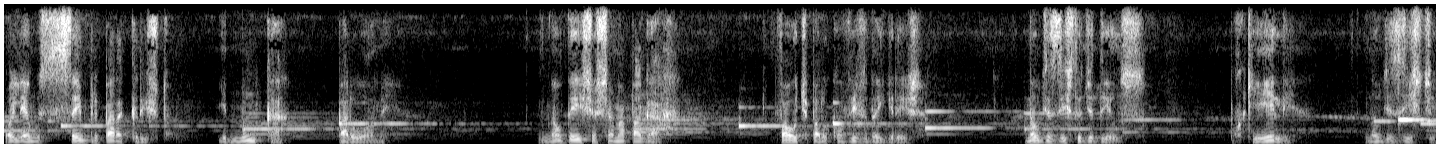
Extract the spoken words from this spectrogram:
olhemos sempre para Cristo e nunca para o homem. Não deixe a chama apagar. Volte para o convívio da igreja. Não desista de Deus, porque Ele não desiste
